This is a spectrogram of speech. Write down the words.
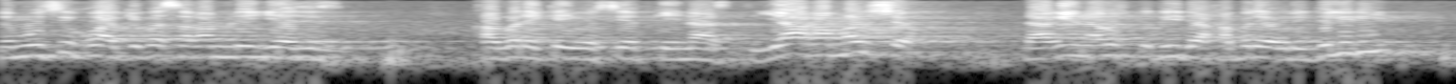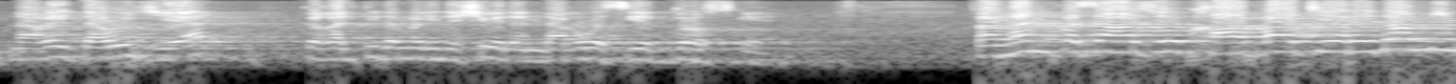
د موسی خو کې بس غم لګي عزیز خبره کوي وصیت کوي ناس یا غمل شه داغه نرست دي دا خبره اوري دلی دي ناغه داوي چې که غلطي د مړي نشوي د داغه وصیت درست کړي فمن پساسو خافا چې رضا من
